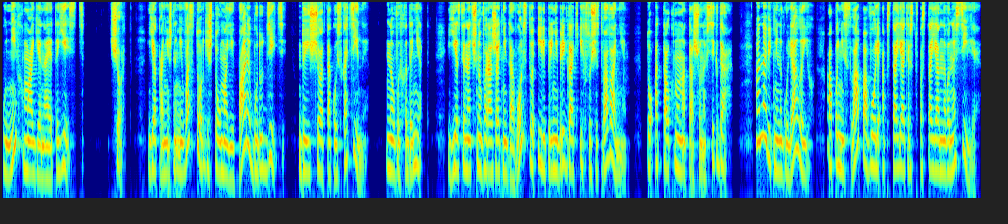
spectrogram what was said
У них магия на это есть. Черт, я, конечно, не в восторге, что у моей пары будут дети, да еще от такой скотины. Но выхода нет. Если начну выражать недовольство или пренебрегать их существованием, то оттолкну Наташу навсегда. Она ведь не нагуляла их, а понесла по воле обстоятельств постоянного насилия.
